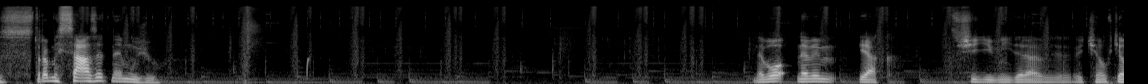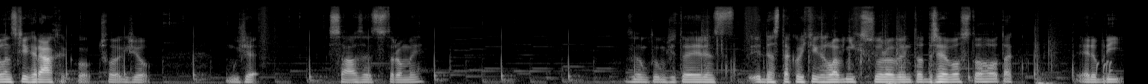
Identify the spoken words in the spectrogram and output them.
stromy sázet nemůžu. Nebo nevím jak. Což je divný teda, většinou v těchto z těch hrách jako člověk, že jo, může sázet stromy. Vzhledem k tomu, že to je jeden z, jedna z takových těch hlavních surovin, to dřevo z toho, tak je dobrý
